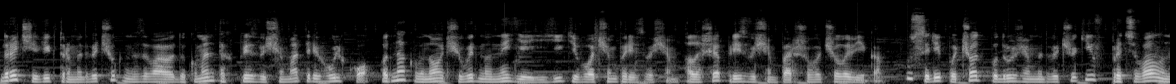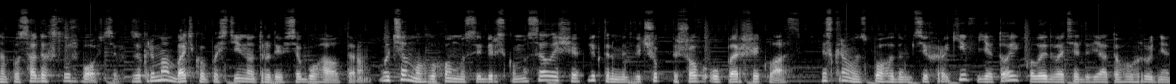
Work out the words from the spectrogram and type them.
До речі, Віктор Медведчук називає у документах прізвище матері Гулько, однак воно очевидно не є її дівочим прізвищем, а лише прізвищем першого чоловіка. У селі Почот подружжя Медведчуків працювало на посадах службовців. Зокрема, батько постійно трудився бухгалтером. У цьому глухому сибірському селищі Віктор Медведчук пішов у перший клас. Яскравим спогадом цих років є той, коли 29 грудня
